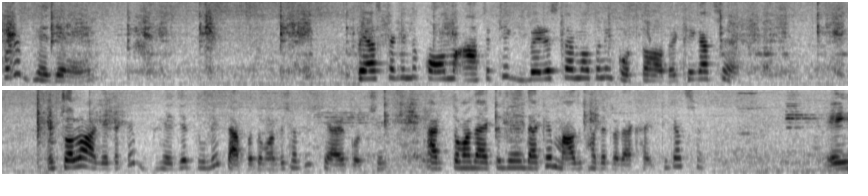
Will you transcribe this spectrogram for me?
করে ভেজে নিই। পেঁয়াজটা কিন্তু কম আছে, ঠিক বেরেস্তার মতনই করতে হবে, ঠিক আছে? তো চলো আগে এটাকে ভেজে তুলি, তারপর তোমাদের সাথে শেয়ার করছি। আর তোমাদের একটা জিনিস দেখে, মাছ ভাজাটা দেখাই, ঠিক আছে? এই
